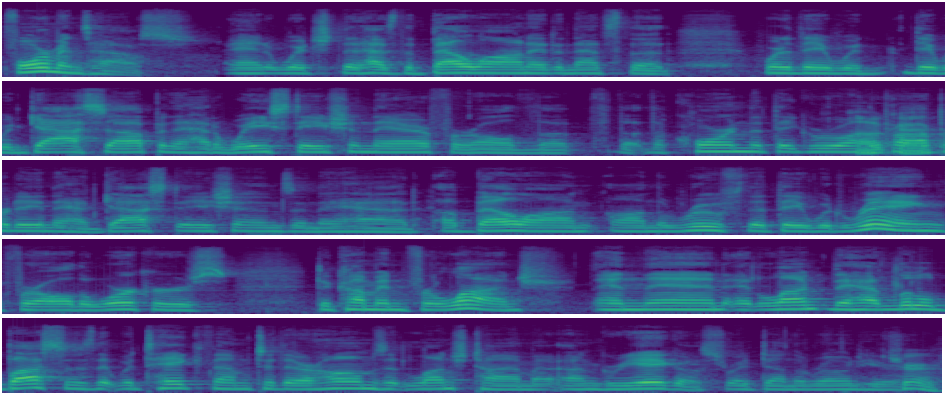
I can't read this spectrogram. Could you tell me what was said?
foreman's house. And which that has the bell on it, and that's the where they would they would gas up, and they had a way station there for all the the, the corn that they grew on the property, and they had gas stations, and they had a bell on on the roof that they would ring for all the workers to come in for lunch. And then at lunch, they had little buses that would take them to their homes at lunchtime on Griegos, right down the road here. Sure.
